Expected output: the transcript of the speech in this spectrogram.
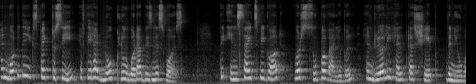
And what do they expect to see if they had no clue what our business was? The insights we got were super valuable and really helped us shape the new one.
